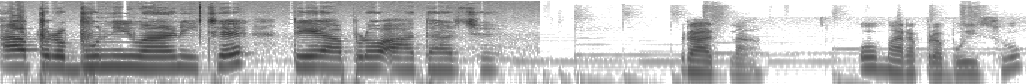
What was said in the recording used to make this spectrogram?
આ પ્રભુની વાણી છે તે આપણો આધાર છે. પ્રાર્થના. ઓ મારા પ્રભુ ઈસુ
